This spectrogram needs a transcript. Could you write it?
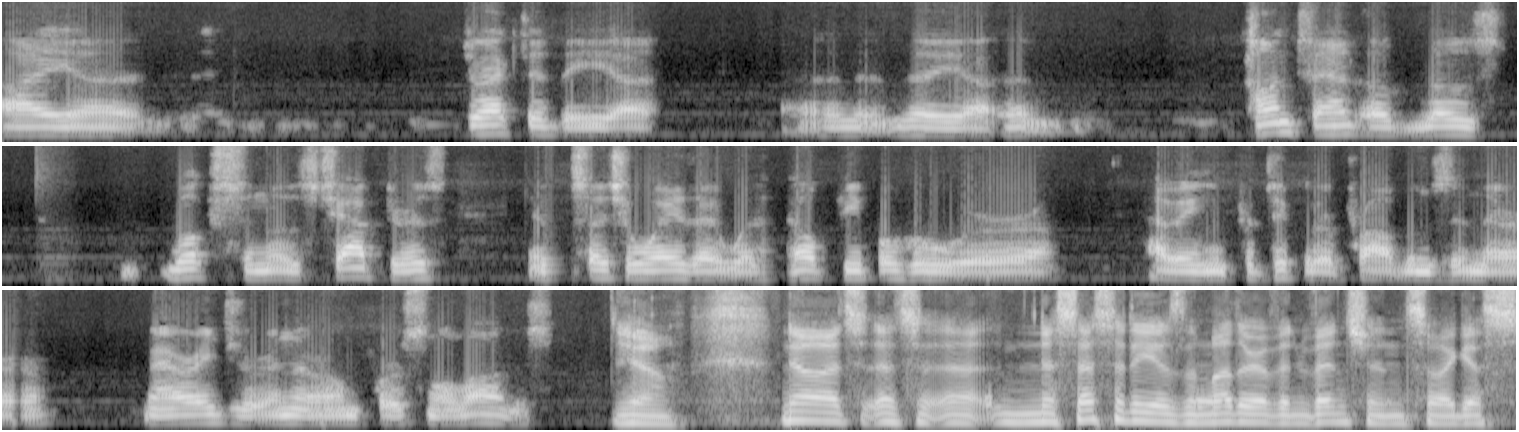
I directed the the uh, content of those books and those chapters in such a way that would help people who were uh, having particular problems in their marriage or in their own personal lives. Yeah, no, it's it's uh, necessity is the mother of invention. So I guess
